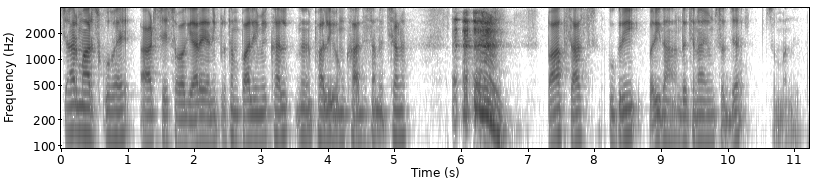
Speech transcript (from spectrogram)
चार मार्च को है, आठ से सवा ग्यारह, यानी प्रथम पाली में खल, फल एवं खाद्य संरक्षण, पाक शास्त्र, कुकरी परिधान, रचना एवं सज्जा संबंधित।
